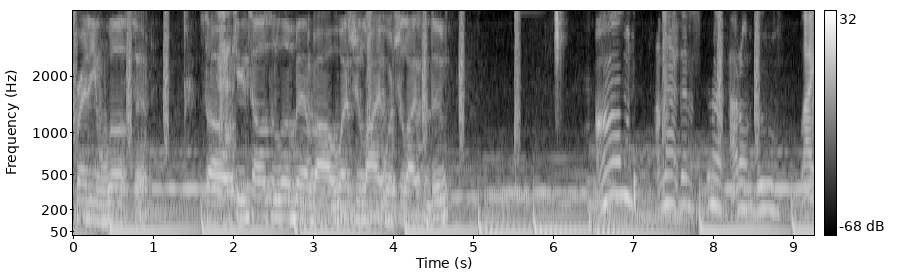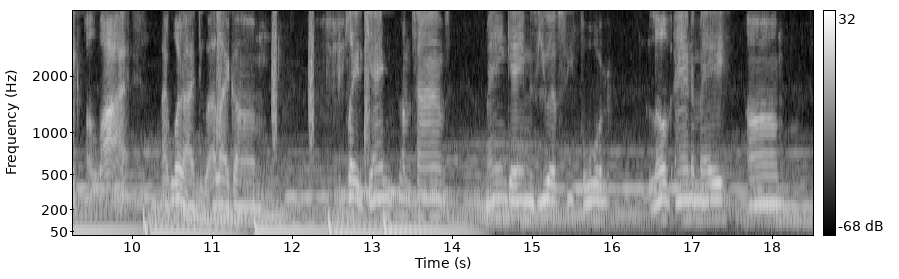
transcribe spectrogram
Freddie Wilson. So, can you tell us a little bit about what you like, what you like to do? Um, I'm not gonna stunt. I don't do like a lot. Like what I do, I like um play the game sometimes. Main game is UFC 4. Love anime. Um,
